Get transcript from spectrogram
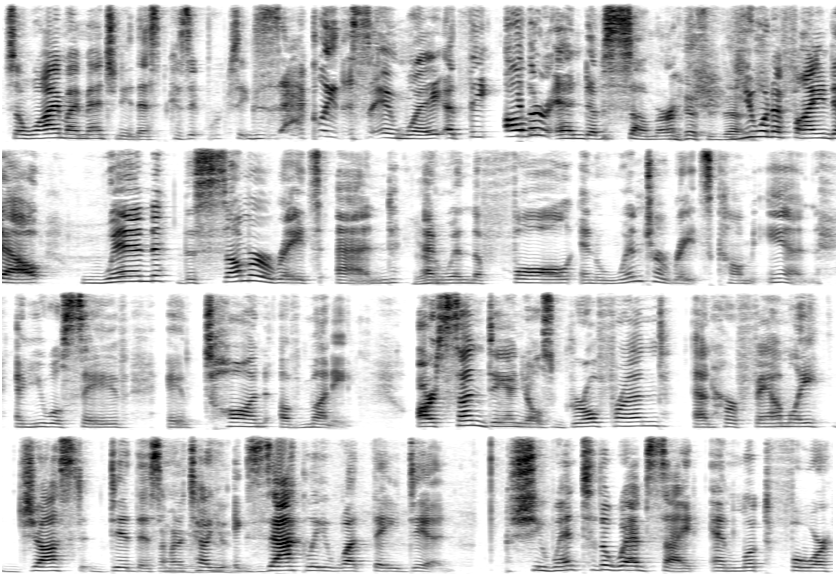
So why am I mentioning this? Because it works exactly the same way at the other end of summer. Yes, it does. You want to find out when the summer rates end Yeah. and when the fall and winter rates come in, and you will save a ton of money. Our son Daniel's girlfriend and her family just did this. I'm going to tell you exactly what they did. She went to the website and looked for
